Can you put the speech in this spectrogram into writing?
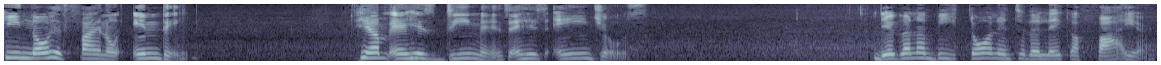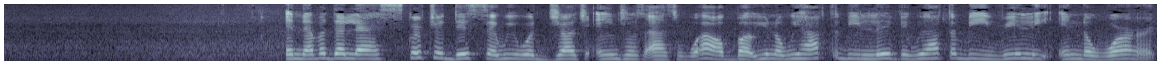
He know his final ending. Him and his demons and his angels. They're gonna be thrown into the lake of fire. And nevertheless, scripture did say we would judge angels as well. But you know, we have to be living, we have to be really in the word.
